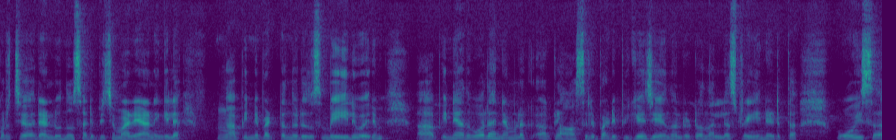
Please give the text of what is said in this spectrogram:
കുറച്ച് രണ്ട് മൂന്ന് ദിവസം അടുപ്പിച്ച് മഴയാണെങ്കിൽ പിന്നെ പെട്ടെന്ന് ഒരു ദിവസം വെയിൽ വരും. പിന്നെ അതുപോലെ തന്നെ നമ്മൾ ക്ലാസ്സിൽ പഠിപ്പിക്കുകയും ചെയ്യുന്നുണ്ട് കേട്ടോ. നല്ല സ്ട്രെയിൻ എടുത്ത് വോയിസ്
